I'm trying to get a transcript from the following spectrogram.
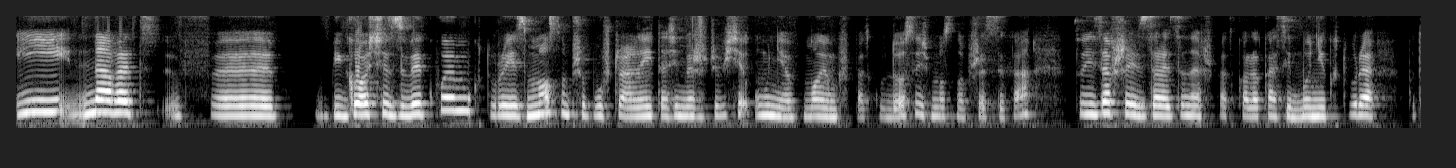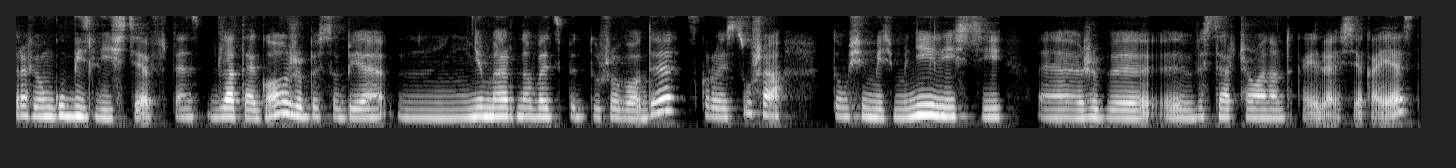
i nawet w bigosie zwykłym, który jest mocno przepuszczalny i ta ziemia rzeczywiście u mnie w moim przypadku dosyć mocno przesycha, co nie zawsze jest zalecane w przypadku alokacji, bo niektóre potrafią gubić liście w ten, dlatego, żeby sobie mm, nie marnować zbyt dużo wody. Skoro jest susza, to musimy mieć mniej liści, e, żeby e, wystarczała nam taka ilość, jaka jest.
